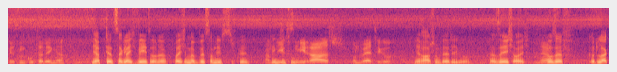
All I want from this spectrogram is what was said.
wir sind guter Dinge. Ihr habt jetzt ja gleich Veto, ne? Welche Map willst du am liebsten spielen? Am gegen liebsten Mirage und Vertigo. Mirage und Vertigo. Da sehe ich euch. Ja. Josef, good luck.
